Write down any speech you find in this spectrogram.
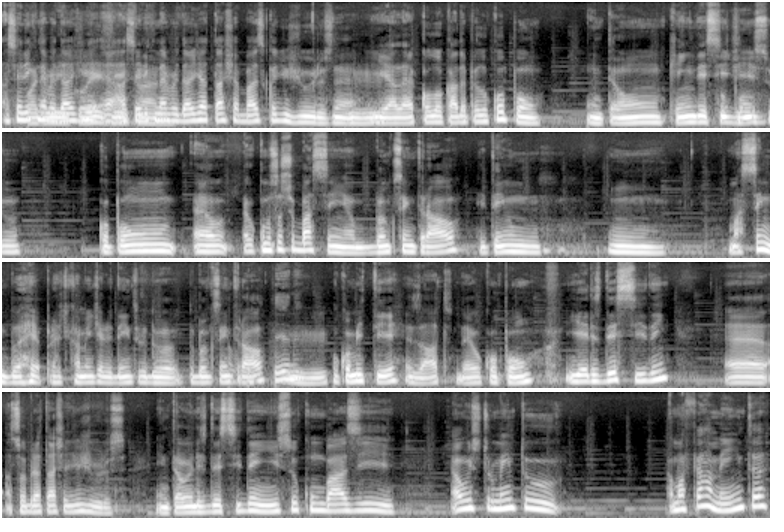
A Selic, na verdade, corrigir, é, a Selic claro. na verdade é a taxa básica de juros, né? Uhum. E ela é colocada pelo Copom. Então, quem decide Copom. isso, Copom é, é como se fosse o Bacen, é o Banco Central, e tem um, um uma assembleia praticamente ali dentro do, do Banco Central. O comitê, né? uhum. o comitê, exato, daí o Copom, e eles decidem é, sobre a taxa de juros. Então eles decidem isso com base. É um instrumento. É uma ferramenta,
